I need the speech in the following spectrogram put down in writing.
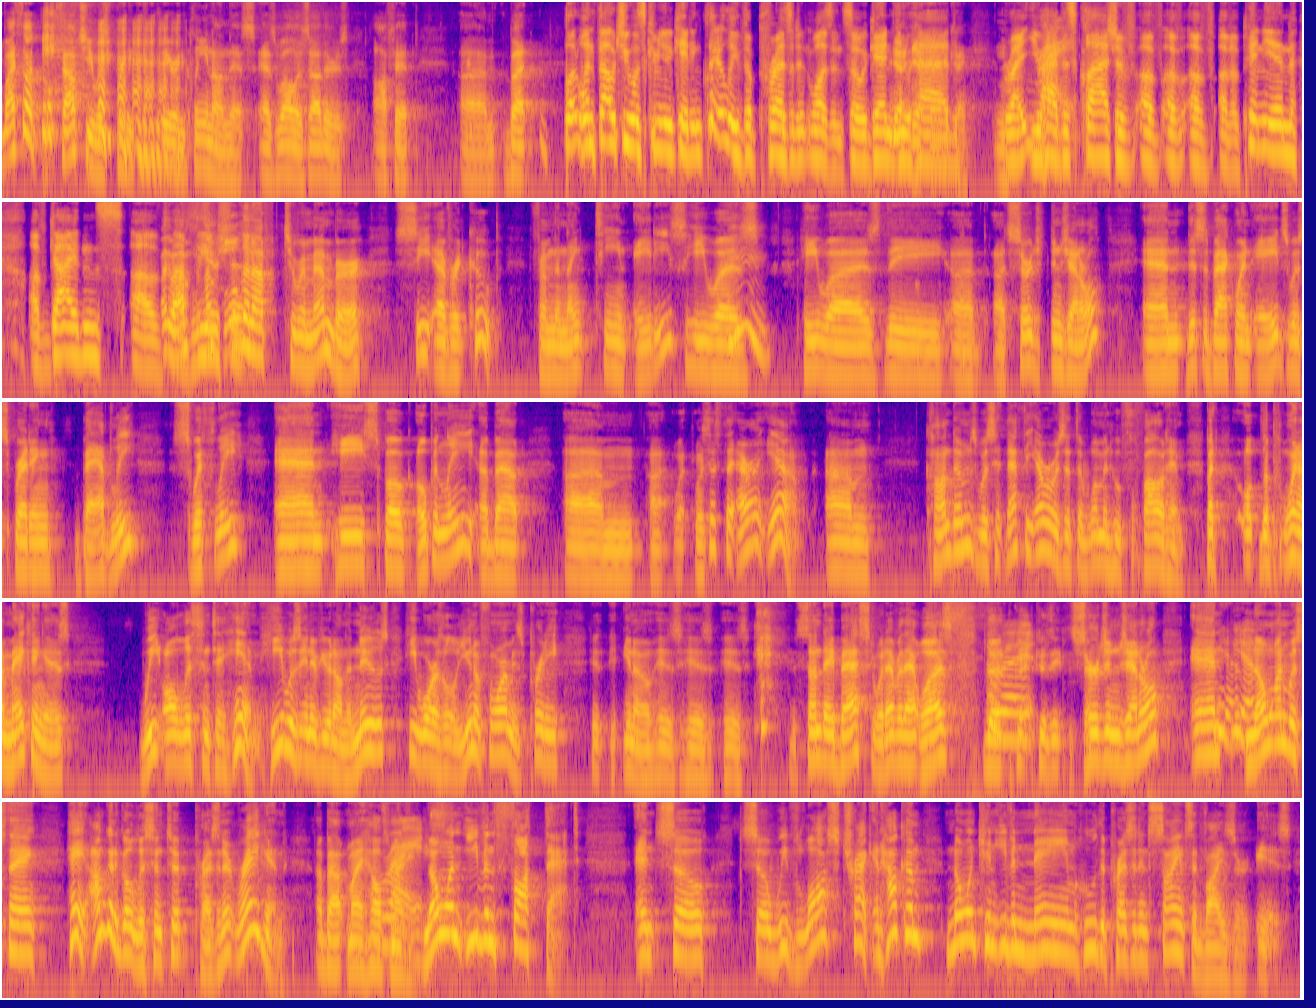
Well, I thought Fauci was pretty clear and clean on this, as well as others off it. Um, but but when Fauci was communicating clearly the president wasn't so again Yeah, you yeah, had okay. Mhm. right you had this clash of of, of, of, of opinion of guidance of, by the way, of I'm, I'm old enough to remember C. Everett Koop from the 1980s. He was he was the uh, uh, Surgeon General, and this is back when AIDS was spreading badly, swiftly, and he spoke openly about. Um, uh, what, was this the era? Yeah. Um, condoms was that the era? Was it the woman who followed him? But uh, the point I'm making is we all listened to him. He was interviewed on the news. He wore his little uniform, his pretty, you know, his his his, his Sunday best, whatever that was, the Right. 'cause he- Surgeon General, and no one was saying, "Hey, I'm going to go listen to President Reagan about my health." Right. management." No one even thought that, and so. So we've lost track. And how come no one can even name who the president's science advisor is?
